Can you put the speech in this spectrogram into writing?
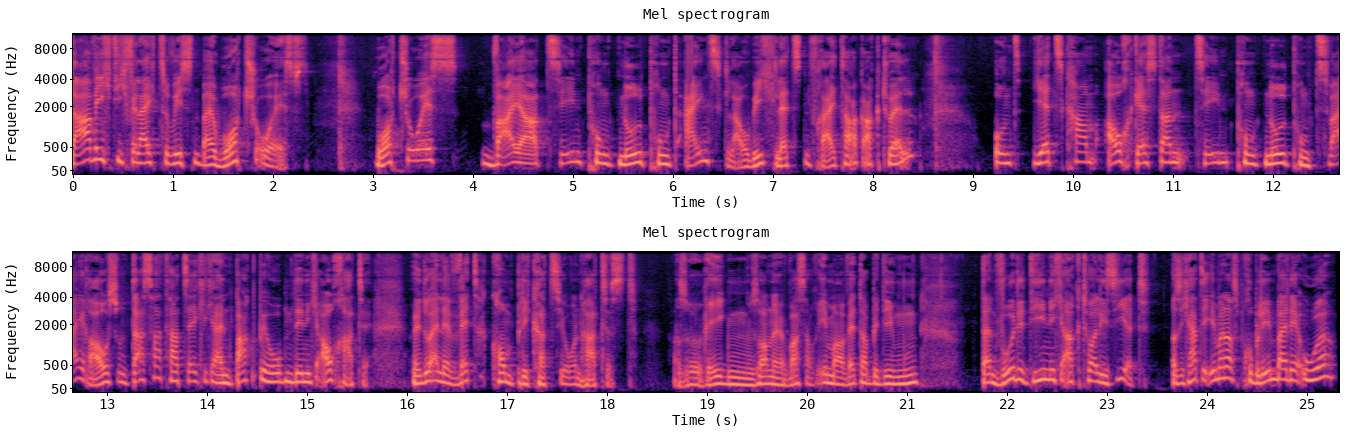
Da wichtig vielleicht zu wissen bei WatchOS. WatchOS war ja 10.0.1, glaube ich, letzten Freitag aktuell. Und jetzt kam auch gestern 10.0.2 raus und das hat tatsächlich einen Bug behoben, den ich auch hatte. Wenn du eine Wetterkomplikation hattest, also Regen, Sonne, was auch immer, Wetterbedingungen, dann wurde die nicht aktualisiert. Also ich hatte immer das Problem bei der Uhr,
